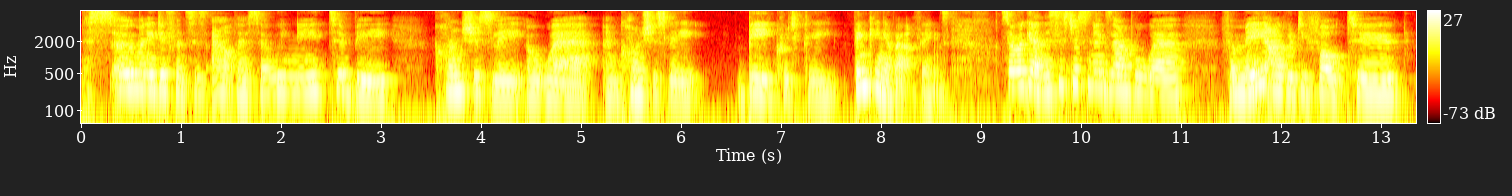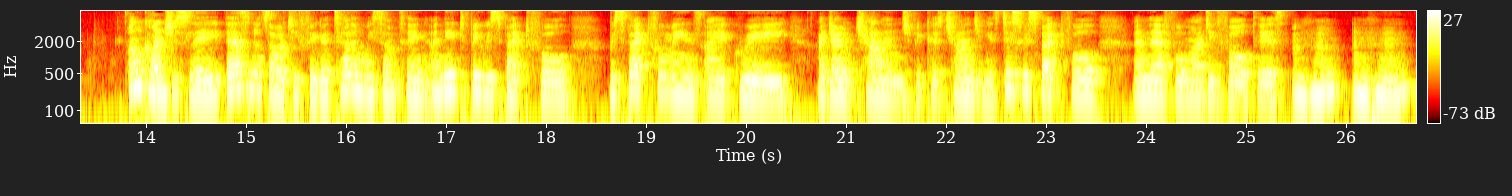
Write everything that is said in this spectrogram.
There's so many differences out there, so we need to be consciously aware and consciously be critically thinking about things. So, again, this is just an example where for me, I would default to unconsciously, there's an authority figure telling me something, I need to be respectful. Respectful means I agree, I don't challenge because challenging is disrespectful, and therefore my default is mm hmm, mm hmm.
